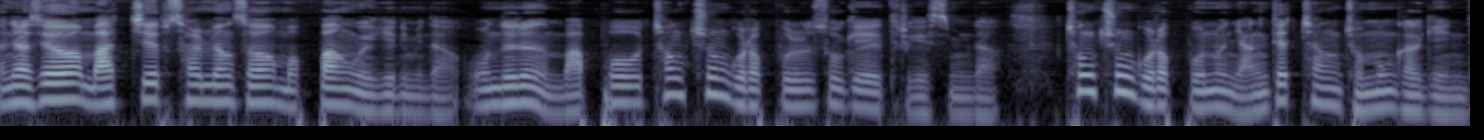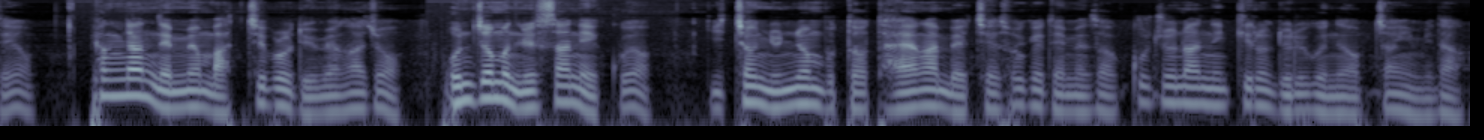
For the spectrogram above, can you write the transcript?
안녕하세요. 맛집 설명서 먹방 외길입니다. 오늘은 마포 청춘고락부를 소개해 드리겠습니다. 청춘고락부는 양대창 전문 가게인데요. 평양냉면 맛집으로 유명하죠. 본점은 일산에 있고요. 2006년부터 다양한 매체에 소개되면서 꾸준한 인기를 누리고 있는 업장입니다.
